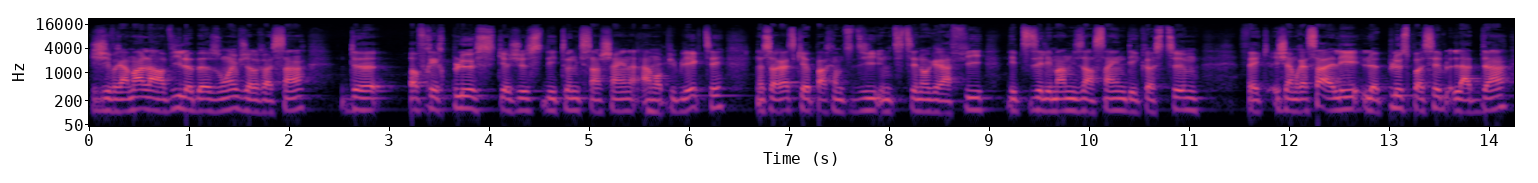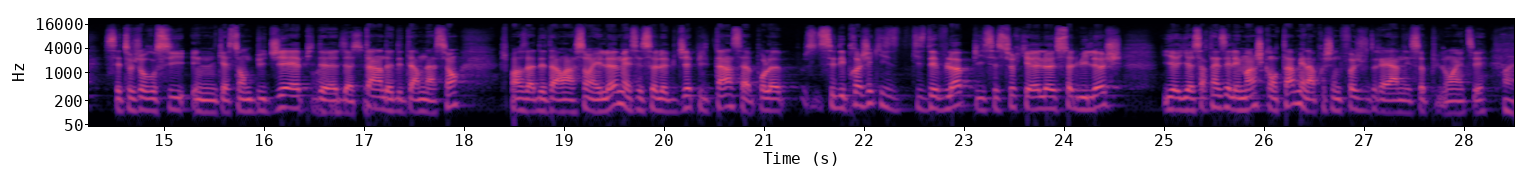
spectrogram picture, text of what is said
j'ai vraiment l'envie, le besoin, puis je le ressens, de offrir plus que juste des tunes qui s'enchaînent à mon public, tu sais. Ne serait-ce que par, comme tu dis, une petite scénographie, des petits éléments de mise en scène, des costumes. Fait que j'aimerais ça aller le plus possible là-dedans. C'est toujours aussi une question de budget, puis de, de temps, de détermination. Je pense que la détermination est là, mais c'est ça, le budget puis le temps, ça, pour le, c'est des projets qui, qui se développent, puis c'est sûr que là, celui-là, il y, a certains éléments, je suis content, mais la prochaine fois, je voudrais amener ça plus loin, tu sais. Ouais.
